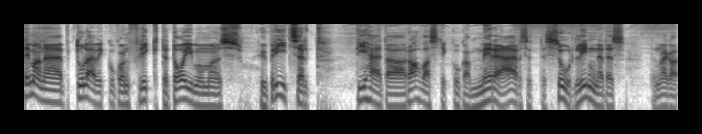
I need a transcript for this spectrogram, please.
tema näeb tulevikukonflikte toimumas hübriidselt, tiheda rahvastikuga mereäärsetes suurlinnades, ta on väga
